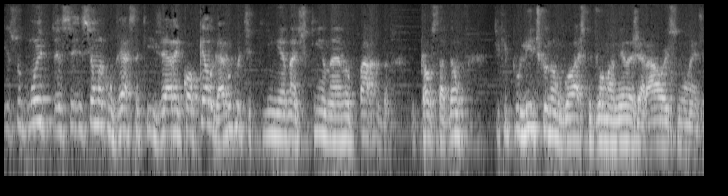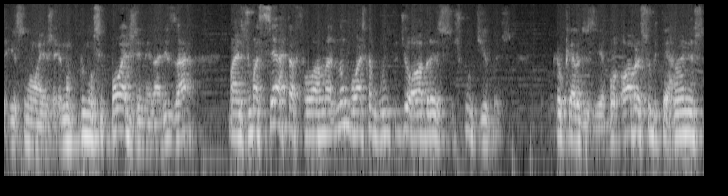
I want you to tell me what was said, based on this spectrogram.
isso, muito, isso é uma conversa que gera em qualquer lugar, no botiquinha, na esquina, no papo do calçadão, de que político não gosta de uma maneira geral, isso não é, isso não é, não, não se pode generalizar, mas de uma certa forma não gosta muito de obras escondidas. O que eu quero dizer? Obras subterrâneas,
